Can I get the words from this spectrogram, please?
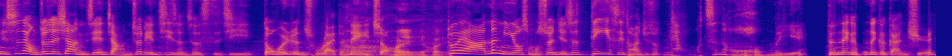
你是那种就是像你之前讲，你就连计程车司机都会认出来的那一种，会会。对啊，那你有什么瞬间是第一次突然就说，我真的红了耶的那个那个感觉？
